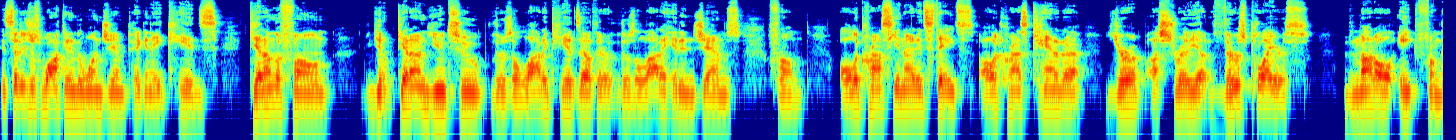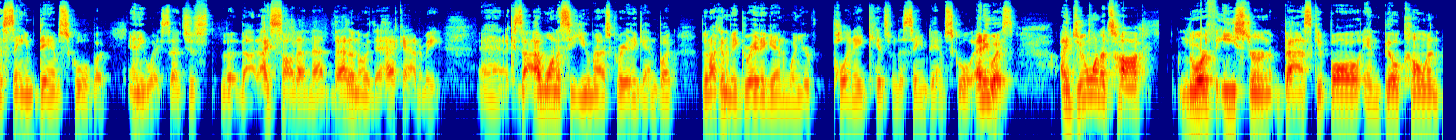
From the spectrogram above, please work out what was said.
Instead of just walking into one gym, picking eight kids, get on the phone. You know, get on YouTube. There's a lot of kids out there. There's a lot of hidden gems from all across the United States, all across Canada, Europe, Australia. There's players not all eight from the same damn school. But anyways, that just that, that, I saw that and that that annoyed the heck out of me, and because I want to see UMass great again, but they're not going to be great again when you're pulling eight kids from the same damn school. Anyways, I do want to talk Northeastern basketball, and Bill Coen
